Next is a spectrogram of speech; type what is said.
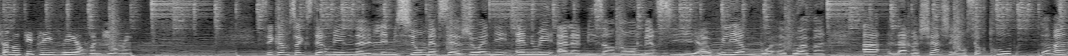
Ça m'a fait plaisir. Bonne journée. C'est comme ça que se termine l'émission. Merci à Joanny Henry à la mise en onde. Merci à William euh, Boivin à la recherche et on se retrouve demain.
